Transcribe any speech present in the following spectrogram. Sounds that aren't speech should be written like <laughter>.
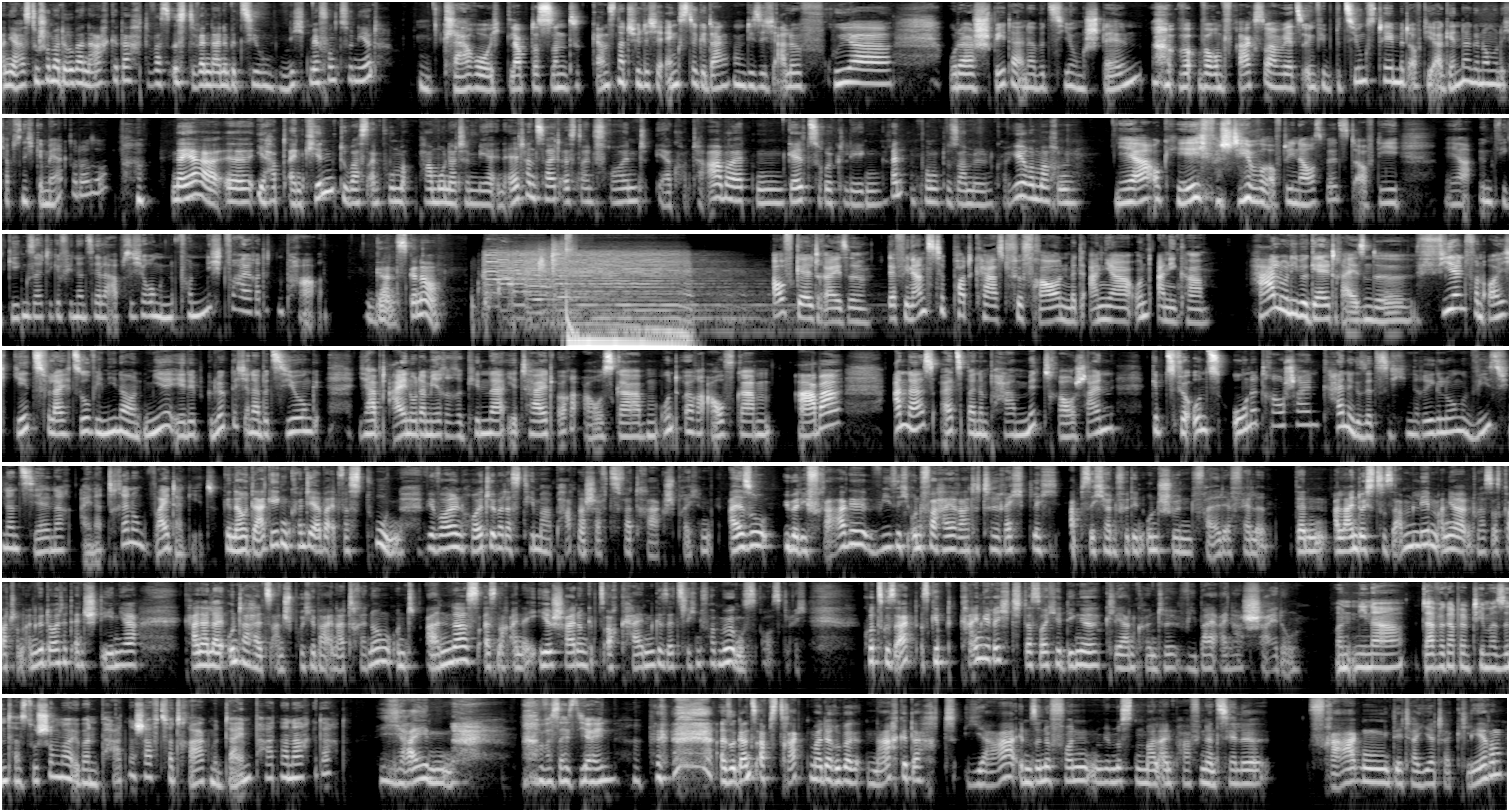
Anja, hast du schon mal darüber nachgedacht, was ist, wenn deine Beziehung nicht mehr funktioniert? Klaro, ich glaube, das sind ganz natürliche Ängste, Gedanken, die sich alle früher oder später in der Beziehung stellen. <laughs> Warum fragst du? Haben wir jetzt irgendwie Beziehungsthemen mit auf die Agenda genommen und ich habe es nicht gemerkt oder so? <laughs> Naja, äh, ihr habt ein Kind, du warst ein paar Monate mehr in Elternzeit als dein Freund. Er konnte arbeiten, Geld zurücklegen, Rentenpunkte sammeln, Karriere machen. Ja, okay, <laughs> ich verstehe, worauf du hinaus willst. Auf die ja, irgendwie gegenseitige finanzielle Absicherung von nicht verheirateten Paaren. Ganz genau. Auf Geldreise, der Finanztipp-Podcast für Frauen mit Anja und Annika. Hallo, liebe Geldreisende. Vielen von euch geht's vielleicht so wie Nina und mir. Ihr lebt glücklich in einer Beziehung, ihr habt ein oder mehrere Kinder, ihr teilt eure Ausgaben und eure Aufgaben. Aber Anders als bei einem Paar mit Trauschein gibt es für uns ohne Trauschein keine gesetzlichen Regelungen, wie es finanziell nach einer Trennung weitergeht. Genau dagegen könnt ihr aber etwas tun. Wir wollen heute über das Thema Partnerschaftsvertrag sprechen. Also über die Frage, wie sich Unverheiratete rechtlich absichern für den unschönen Fall der Fälle. Denn allein durchs Zusammenleben, Anja, du hast das gerade schon angedeutet, entstehen ja keinerlei Unterhaltsansprüche bei einer Trennung. Und anders als nach einer Ehescheidung gibt es auch keinen gesetzlichen Vermögensausgleich. Kurz gesagt, es gibt kein Gericht, das solche Dinge klären könnte wie bei einer Scheidung. Und Nina, da wir gerade beim Thema sind, hast du schon mal über einen Partnerschaftsvertrag mit deinem Partner nachgedacht? Jein. <laughs> Was heißt Jein? Also ganz abstrakt mal darüber nachgedacht, ja, im Sinne von, wir müssten mal ein paar finanzielle Fragen detaillierter klären.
